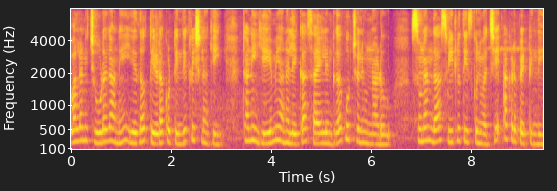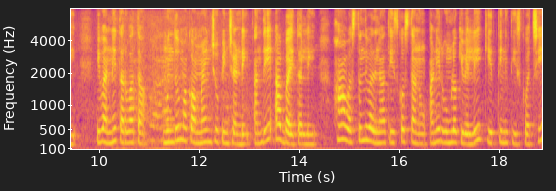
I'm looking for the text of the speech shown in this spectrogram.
వాళ్ళని చూడగానే ఏదో తేడా కొట్టింది కృష్ణకి. కానీ ఏమీ అనలేక సైలెంట్గా కూర్చొని ఉన్నాడు. సునంద స్వీట్లు తీసుకుని వచ్చి అక్కడ పెట్టింది. ఇవన్నీ తర్వాత ముందు మాకు అమ్మాయిని చూపించండి అంది అబ్బాయి తల్లి. హా వస్తుంది వదిన తీసుకొస్తాను అని రూమ్లోకి వెళ్ళి కీర్తిని తీసుకువచ్చి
